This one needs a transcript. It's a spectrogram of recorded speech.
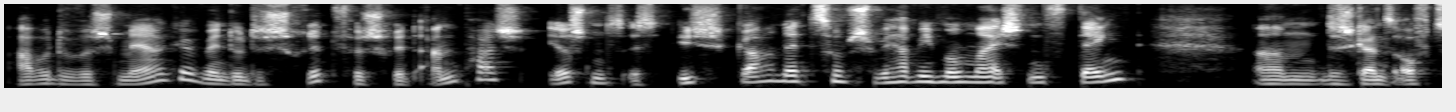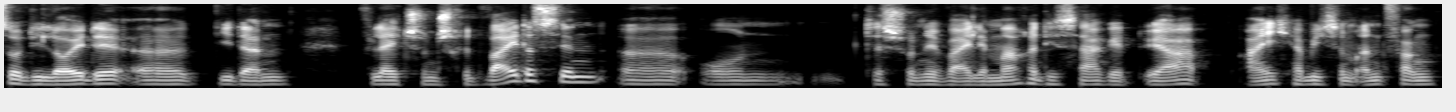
Aber du wirst merken, wenn du das Schritt für Schritt anpasst, erstens, es ist gar nicht so schwer, wie man meistens denkt. Ähm, das ist ganz oft so, die Leute, äh, die dann vielleicht schon einen Schritt weiter sind äh, und das schon eine Weile machen, die sagen, ja, eigentlich habe ich es am Anfang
